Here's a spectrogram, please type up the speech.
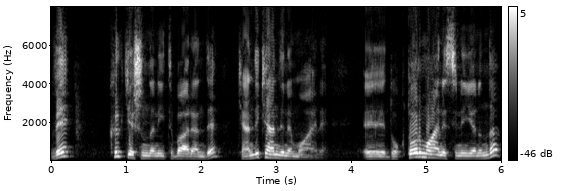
Ve 40 yaşından itibaren de kendi kendine muayene. E, doktor muayenesinin yanında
